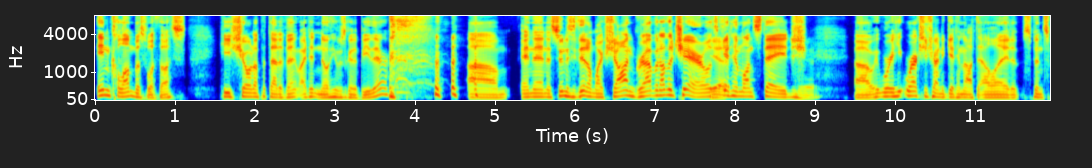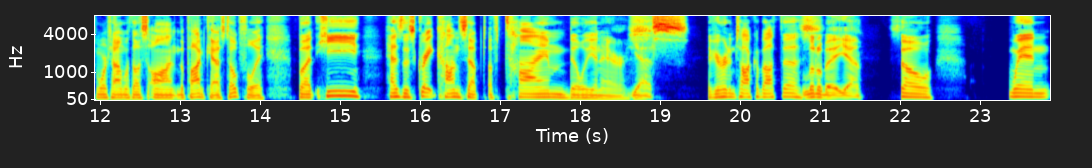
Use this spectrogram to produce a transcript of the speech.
in Columbus with us, he showed up at that event. I didn't know he was going to be there. um, and then as soon as he did, I'm like, Shawn, grab another chair. Let's Yeah. get him on stage. Yeah. Uh, we're we're actually trying to get him out to LA to spend some more time with us on the podcast, hopefully. But he has this great concept of time billionaires. Yes. Have you heard him talk about this? A little bit. Yeah. So when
